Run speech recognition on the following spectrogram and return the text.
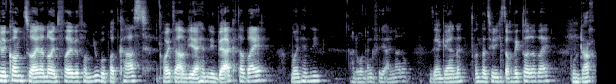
willkommen zu einer neuen Folge vom Jubo Podcast. Heute haben wir Henry Berg dabei. Moin Henry. Hallo und danke für die Einladung. Sehr gerne. Und natürlich ist auch Viktor dabei. Guten Tag.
